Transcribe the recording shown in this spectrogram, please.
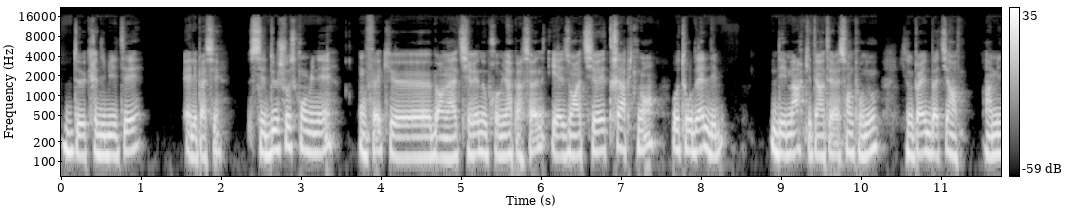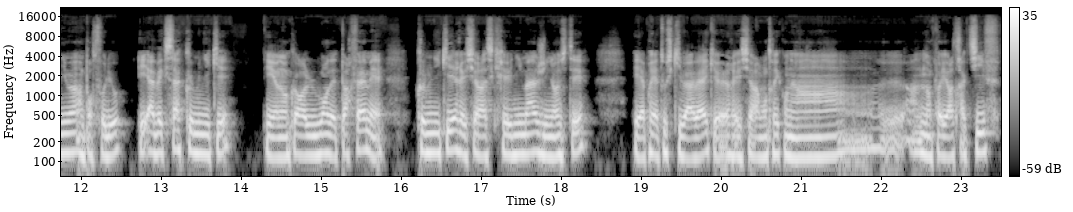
de crédibilité, elle est passée ces deux choses combinées ont fait que bah, on a attiré nos premières personnes et elles ont attiré très rapidement autour d'elles des, des marques qui étaient intéressantes pour nous, qui nous ont permis de bâtir un, minimum un portfolio et avec ça communiquer. Et on est encore loin d'être parfait, mais communiquer, réussir à se créer une image, une identité. Et après, il y a tout ce qui va avec, euh, réussir à montrer qu'on est un, euh, un employeur attractif.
